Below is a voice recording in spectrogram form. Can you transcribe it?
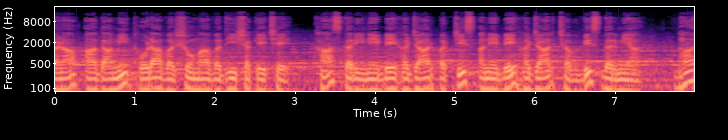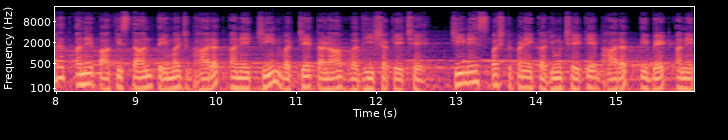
તણાવ આગામી થોડા વર્ષોમાં વધી શકે છે, ખાસ કરીને બે હજાર પચીસ અને બે હજાર છવ્વીસ દરમિયાન. ભારત અને પાકિસ્તાન તેમજ ભારત અને ચીન વચ્ચે તણાવ વધી શકે છે. ચીને સ્પષ્ટપણે કહ્યું છે કે ભારત, તિબેટ અને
